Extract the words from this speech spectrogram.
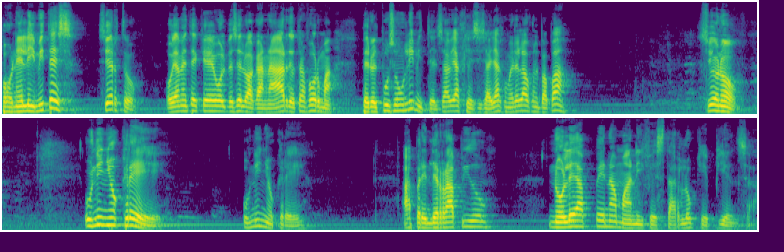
Pone límites, ¿cierto? Obviamente que volvérselo a ganar de otra forma, pero él puso un límite, él sabía que si salía a comer helado con el papá, ¿sí o no? Un niño cree, un niño cree, aprende rápido, no le da pena manifestar lo que piensa.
